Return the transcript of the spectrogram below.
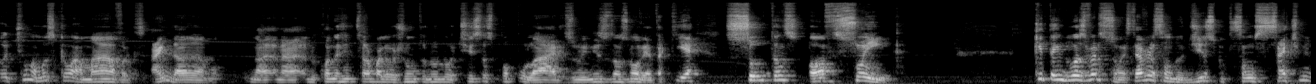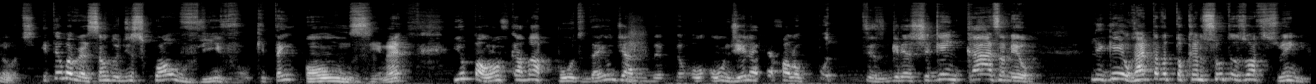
eu tinha uma música que eu amava, que ainda amo, na- na- quando a gente trabalhou junto no Notícias Populares, no início dos anos 90, que é Sultans of Swing. Que tem duas versões. Tem a versão do disco, que são sete minutos, e tem uma versão do disco ao vivo, que tem 11, né? E o Paulão ficava puto. Daí um dia, um dia ele até falou: Putz, cheguei em casa, meu. Liguei o rádio, tava tocando Sultans of Swing.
